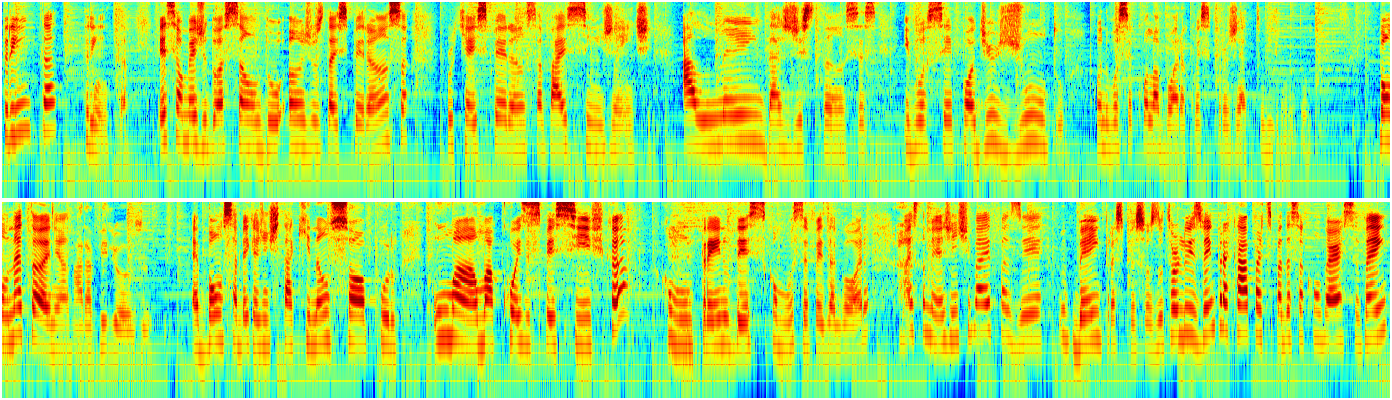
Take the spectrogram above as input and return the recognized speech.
30 30. Esse é o mês de doação do Anjos da Esperança, porque a esperança vai sim, gente, além das distâncias e você pode ir junto quando você colabora com esse projeto lindo. Bom, né, Tânia? Maravilhoso. É bom saber que a gente está aqui não só por uma, uma coisa específica, como um treino desses, como você fez agora, mas também a gente vai fazer o bem para as pessoas. Doutor Luiz, vem para cá participar dessa conversa, vem.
